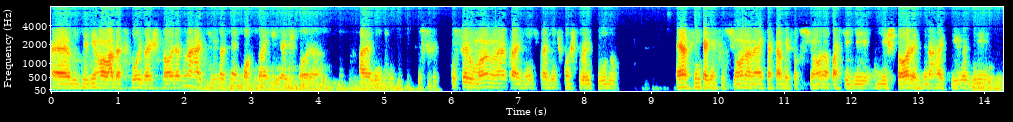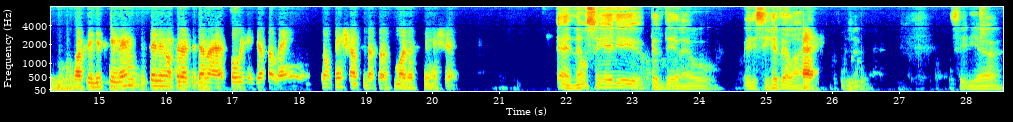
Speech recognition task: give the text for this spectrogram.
é, o desenrolar das coisas, a história, a narrativa, isso é importante, a história, a gente, o, o ser humano, né, pra gente, pra gente construir tudo. É assim que a gente funciona, né, que a cabeça funciona, a partir de, de histórias, de narrativas, e eu acredito que mesmo se ele não teve essa ideia na época, hoje em dia também não tem chance dessa moeda se mexer. É, não sem ele perder, né, o, ele se revelar. É. Né? Seria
